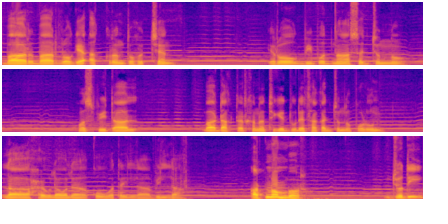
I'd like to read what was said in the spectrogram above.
বারবার রোগে আক্রান্ত হচ্ছেন। রোগ বিপদ না আসার জন্য হসপিটাল বা ডাক্তারখানা থেকে দূরে থাকার জন্য পড়ুন। লা হাওলা ওয়ালা কুওয়াতা ইল্লা বিল্লাহ। আট নম্বর। যদি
